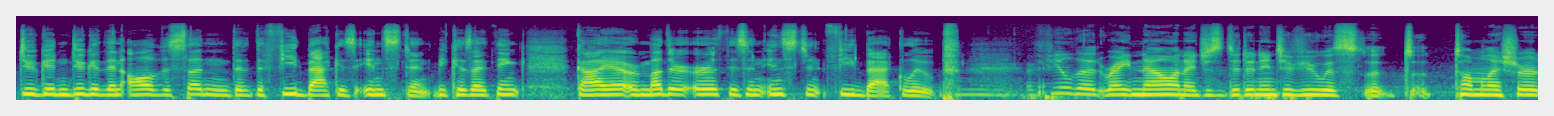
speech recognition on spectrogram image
do good and do good, then all of a sudden the, the feedback is instant because I think Gaia or Mother Earth is an instant feedback loop. Mm. I feel that right now, and I just did an interview with uh, t- Tom Lescher,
